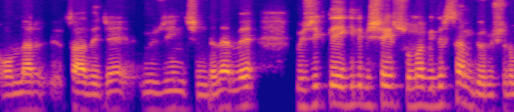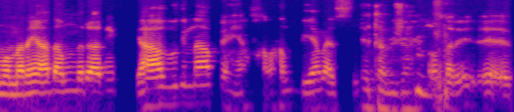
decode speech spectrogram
onlar sadece müziğin içindeler ve müzikle ilgili bir şey sunabilirsem görüşürüm onlara. Ya adamları arayıp ya bugün ne yapıyorsun ya falan diyemezsin. E tabii canım. Onları e,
